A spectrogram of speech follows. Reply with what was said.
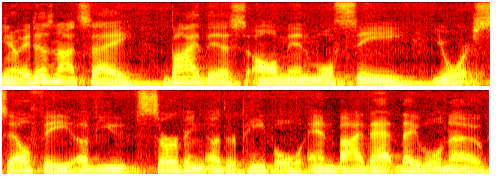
You know, it does not say, by this all men will see your selfie of you serving other people, and by that they will know.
